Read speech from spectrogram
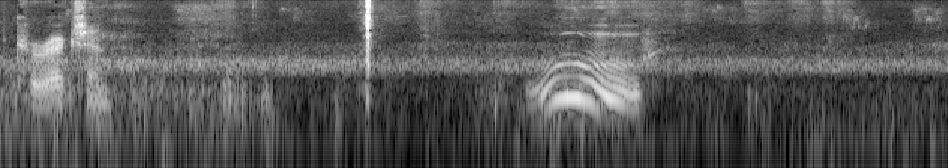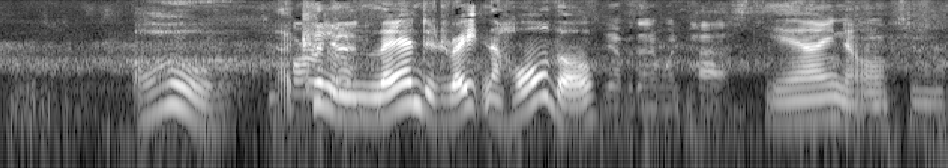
through. Correction. Ooh. Oh, that could have landed right in the hole though. Yeah, but then it went past. Yeah, I know. Too,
